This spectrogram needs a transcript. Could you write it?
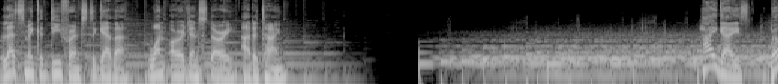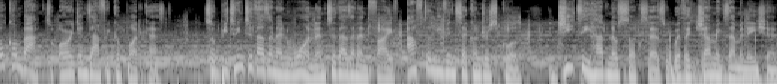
Let's make a difference together, one origin story at a time. Hi, guys. Welcome back to Origins Africa podcast. So, between 2001 and 2005, after leaving secondary school, GT had no success with a JAMB examination,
